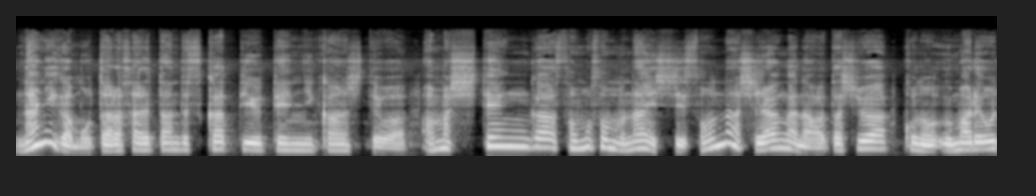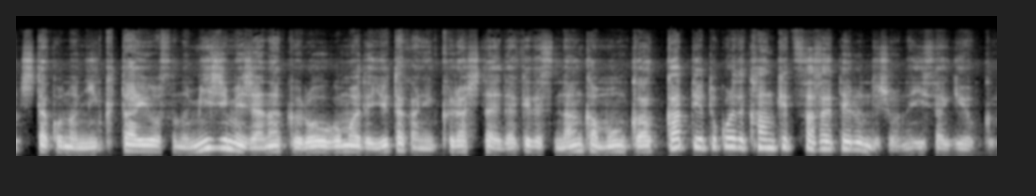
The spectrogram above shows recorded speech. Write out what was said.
何がもたらされたんですかっていう点に関してはあんま視点がそもそもないしそんなん知らんがな私はこの生まれ落ちたこの肉体をその惨めじゃなく老後まで豊かに暮らしたいだけですなんか文句あっかっていうところで完結させてるんでしょうね潔く。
